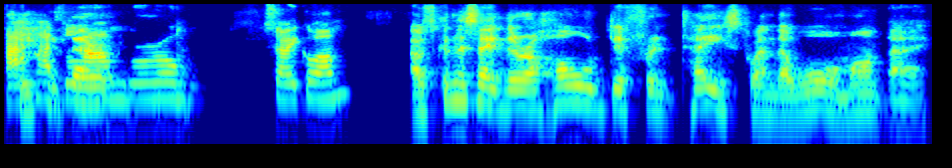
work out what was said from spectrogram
I had lamb rum. Sorry, go on. I was going to say they're a whole different taste when they're warm, aren't they?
